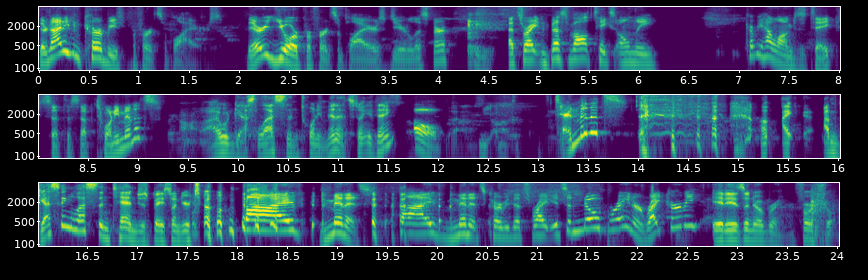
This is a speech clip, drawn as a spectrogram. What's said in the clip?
They're not even Kirby's preferred suppliers. They're your preferred suppliers, dear listener. That's right. And best of all, it takes only Kirby, how long does it take to set this up? 20 minutes? Oh, I would guess less than 20 minutes, don't you think? Oh, 10 minutes? Uh, I, I'm guessing less than 10 just based on your tone. Five minutes. Five minutes, Kirby. That's right. It's a no brainer, right, Kirby? it is a no-brainer for sure.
